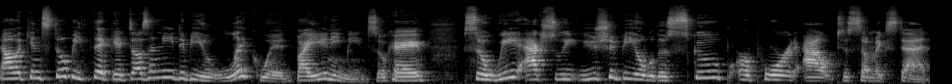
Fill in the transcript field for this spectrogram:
Now it can still be thick. It doesn't need to be liquid by any means, okay? So we actually you should be able to scoop or pour it out to some extent.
